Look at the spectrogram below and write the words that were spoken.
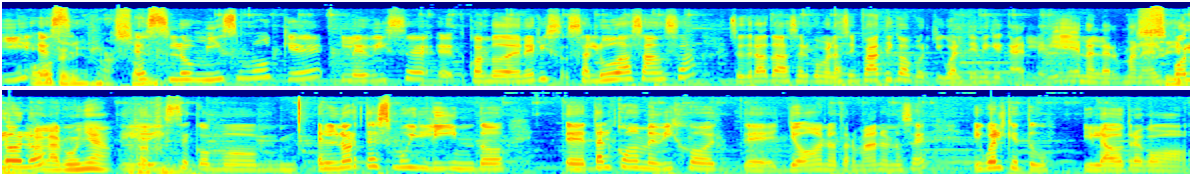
Y Oh, es, tenés razón. es lo mismo que le dice eh, cuando Daenerys saluda a Sansa, se trata de hacer como la simpática porque igual tiene que caerle bien a la hermana del Sí, pololo A la cuña. y le dice como mm, el norte es muy lindo, eh, tal como me dijo eh, John o tu hermano, no sé, igual que tú. Y la otra como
